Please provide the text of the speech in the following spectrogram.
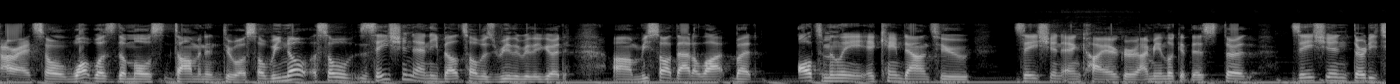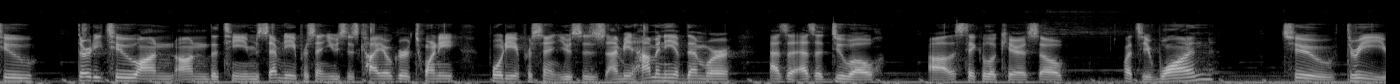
all right so what was the most dominant duo so we know so Zacian and Yveltal was really really good um, we saw that a lot but ultimately it came down to Zacian and Kyogre I mean look at this the Zacian 32 32 on on the team 78% uses Kyogre 20 48% uses. I mean, how many of them were as a as a duo? Uh, let's take a look here. So, let's see. One, two, three,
